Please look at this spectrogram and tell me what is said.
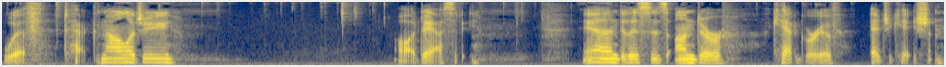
with technology. Audacity. And this is under the category of education.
